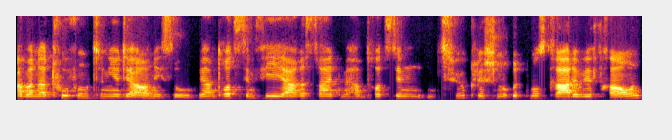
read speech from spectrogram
Aber Natur funktioniert ja auch nicht so. Wir haben trotzdem vier Jahreszeiten, wir haben trotzdem einen zyklischen Rhythmus, gerade wir Frauen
